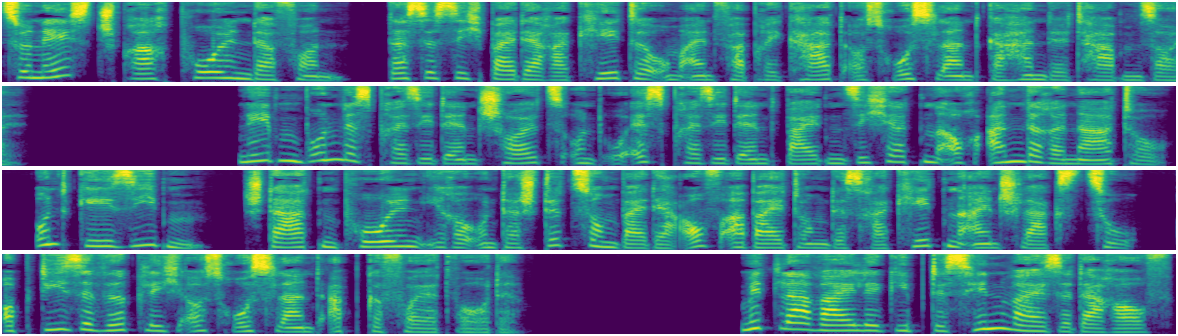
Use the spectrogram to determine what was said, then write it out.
Zunächst sprach Polen davon, dass es sich bei der Rakete um ein Fabrikat aus Russland gehandelt haben soll. Neben Bundespräsident Scholz und US-Präsident Biden sicherten auch andere NATO- und G7-Staaten Polen ihre Unterstützung bei der Aufarbeitung des Raketeneinschlags zu, ob diese wirklich aus Russland abgefeuert wurde. Mittlerweile gibt es Hinweise darauf,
